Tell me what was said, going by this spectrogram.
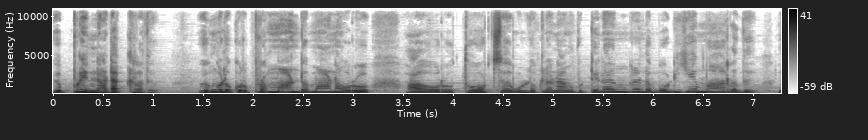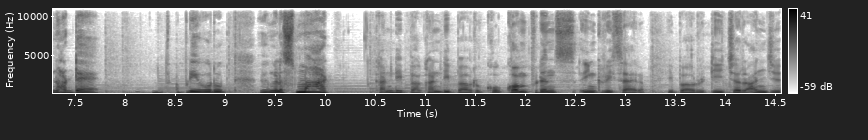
எப்படி நடக்கிறது? எங்களுக்கு ஒரு பிரம்மாண்டமான ஒரு ஒரு தோட்ஸை உள்ளுக்குள்ளே நாங்கள் விட்டேன்னா எங்களோட பொடியே மாறுது. நட. அப்படி ஒரு எங்களை ஸ்மார்ட் கண்டிப்பாக கண்டிப்பாக ஒரு கான்ஃபிடென்ஸ் இன்க்ரீஸ் ஆயிரும். இப்போ ஒரு டீச்சர் அஞ்சு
